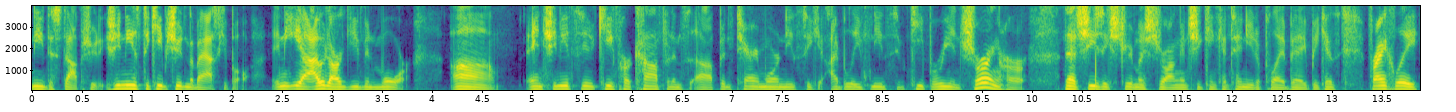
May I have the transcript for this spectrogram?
need to stop shooting. She needs to keep shooting the basketball. And yeah, I would argue even more. Um, and she needs to keep her confidence up. And Teri Moren needs to, I believe, needs to keep reassuring her that she's extremely strong and she can continue to play big because, frankly,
